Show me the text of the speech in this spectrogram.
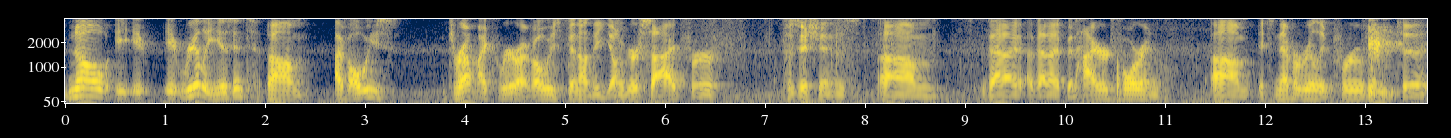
No, it it, it really isn't. Um, I've always throughout my career I've always been on the younger side for positions um, that I that I've been hired for, and um, it's never really proven to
